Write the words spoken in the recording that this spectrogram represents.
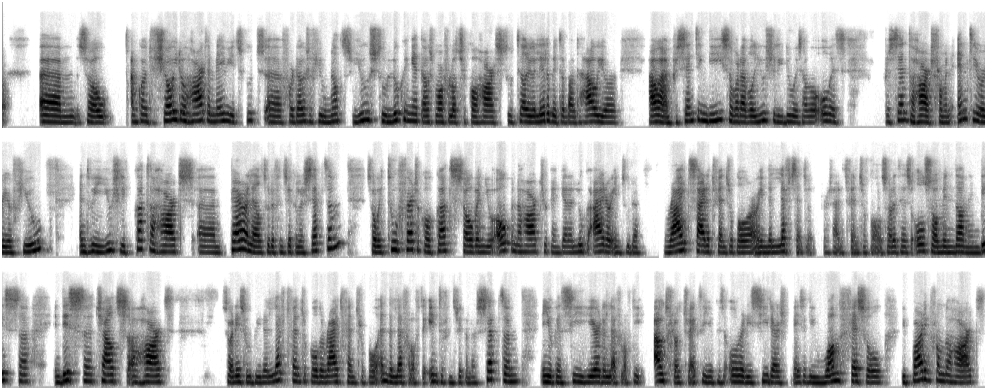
Um, so I'm going to show you the heart, and maybe it's good uh, for those of you not used to looking at those morphological hearts to tell you a little bit about how you're how I'm presenting these. So what I will usually do is I will always present the heart from an anterior view, and we usually cut the hearts um, parallel to the ventricular septum. So with two vertical cuts, so when you open the heart, you can get a look either into the right-sided ventricle or in the left-sided ventricle. So that has also been done in this uh, in this uh, child's uh, heart. So this would be the left ventricle, the right ventricle, and the level of the interventricular septum. And you can see here the level of the outflow tract. And you can already see there's basically one vessel departing from the heart.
